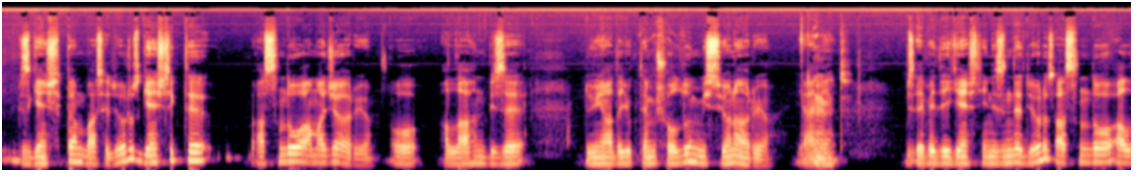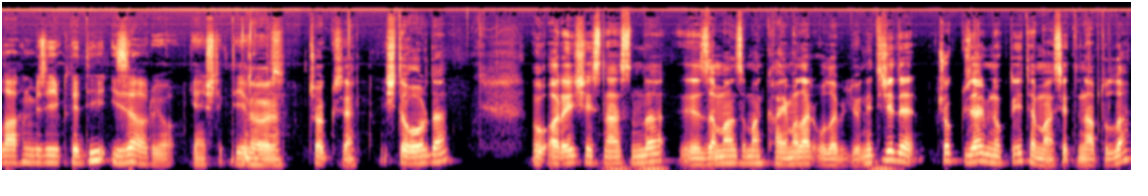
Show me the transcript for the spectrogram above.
biz gençlikten bahsediyoruz. Gençlikte aslında o amacı arıyor. O Allah'ın bize dünyada yüklemiş olduğu misyonu arıyor. Yani evet. Biz ebedi gençliğin izinde diyoruz. Aslında o Allah'ın bize yüklediği izi arıyor gençlik diyebiliriz. Doğru. Çok güzel. İşte orada o arayış esnasında e, zaman zaman kaymalar olabiliyor. Neticede çok güzel bir noktayı temas ettin Abdullah.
